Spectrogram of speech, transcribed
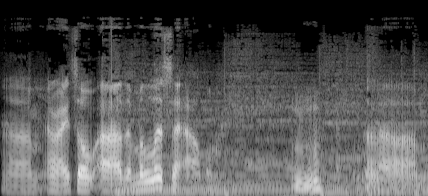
time. Um, all right, so uh, the Melissa album. Mhm. Um,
